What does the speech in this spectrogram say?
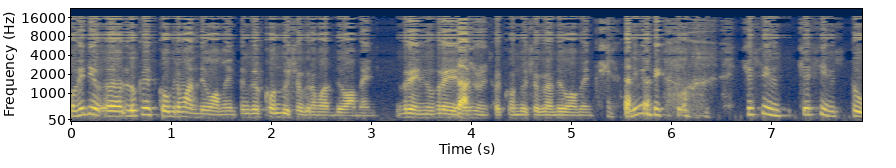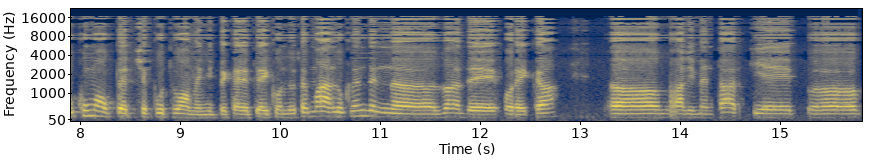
Ovidiu, uh, lucrezi cu o grămadă de oameni, pentru că conduci o grămadă de oameni. Vrei, nu vrei, Da. ajungi să conduci o grămadă de oameni. Zi-mi un pic, ce simți, ce simți tu, cum au perceput oamenii pe care tu ai condus? Acum, lucrând în uh, zona de Horeca, uh, alimentație, uh,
